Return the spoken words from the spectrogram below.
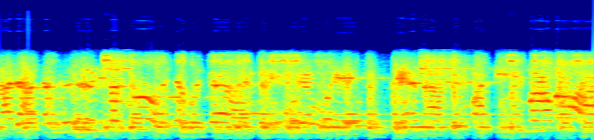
राजा कंदुरी हुए। बाबा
